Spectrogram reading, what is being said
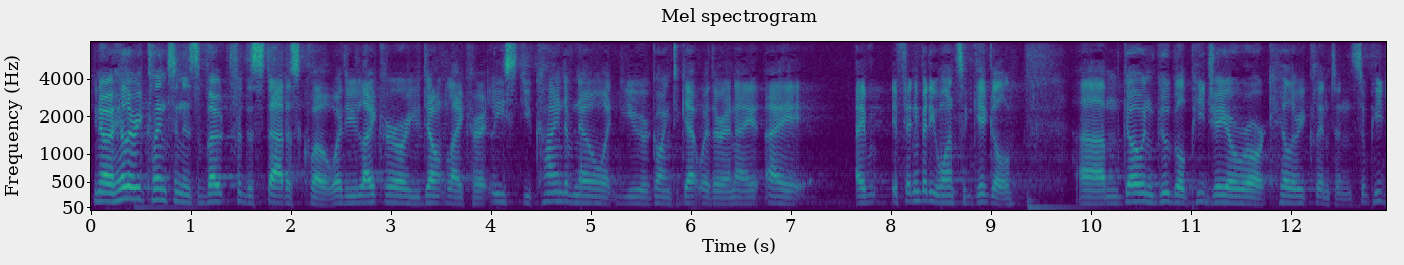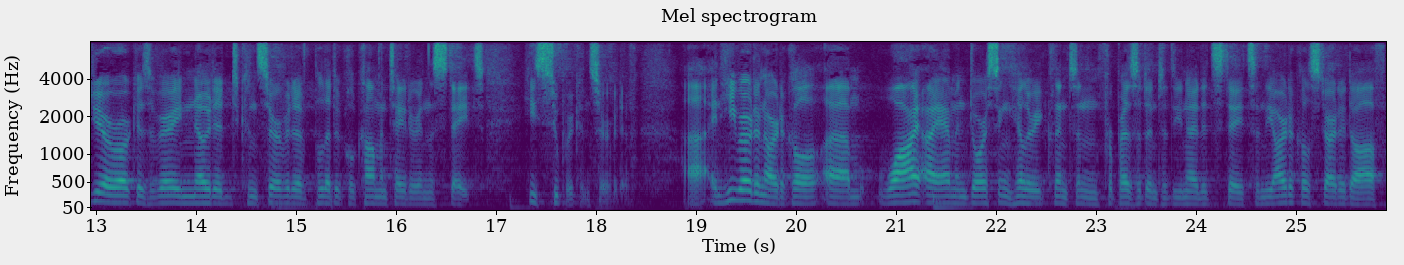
you know, Hillary Clinton is vote for the status quo. Whether you like her or you don't like her, at least you kind of know what you're going to get with her. And I, I, I if anybody wants a giggle, um, go and Google P.J. O'Rourke, Hillary Clinton. So P.J. O'Rourke is a very noted conservative political commentator in the States. He's super conservative. Uh, and he wrote an article, um, Why I Am Endorsing Hillary Clinton for President of the United States. And the article started off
